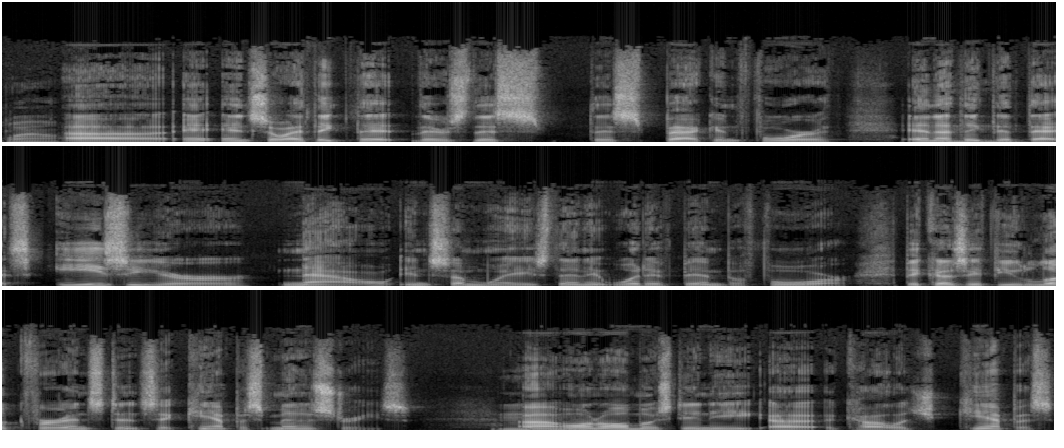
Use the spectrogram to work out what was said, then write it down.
Wow. Uh, and, and, so I think that there's this this back and forth, and I mm-hmm. think that that's easier now in some ways than it would have been before. Because if you look, for instance, at campus ministries uh, mm-hmm. uh, on almost any uh, college campus,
